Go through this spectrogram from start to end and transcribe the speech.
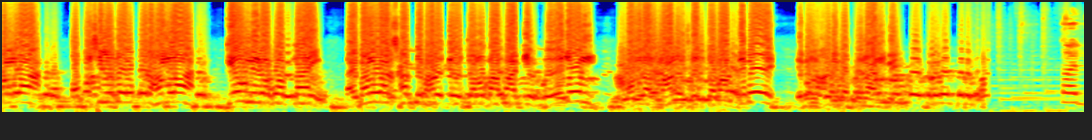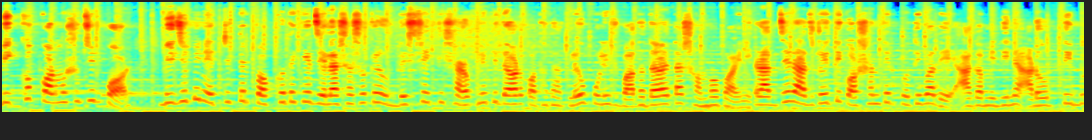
হামলা, তপশিলীদের উপর হামলা, কেউ নিরাপদ নাই। তাই বাংলার স্বার্থে ভারতীয় জনতা পার্টির প্রয়োজন, বাংলার মানুষের জবাব দেবে এবং পরিবর্তন আনবে। তবে বিক্ষোভ কর্মসূচির পর বিজেপি নেতৃত্বের পক্ষ থেকে জেলা শাসকের উদ্দেশ্যে একটি স্মারকলিপি দেওয়ার কথা থাকলেও পুলিশ বাধা দেওয়ায় তা সম্ভব হয়নি। রাজ্যে রাজনৈতিক অশান্তির প্রতিবাদে আগামী দিনে আরও তীব্র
